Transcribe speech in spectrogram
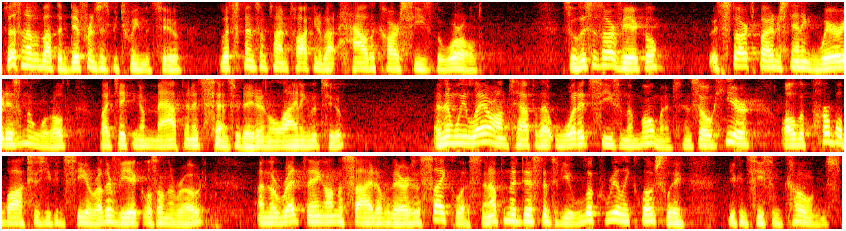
So that's enough about the differences between the two. Let's spend some time talking about how the car sees the world. So this is our vehicle. It starts by understanding where it is in the world by taking a map and its sensor data and aligning the two. And then we layer on top of that what it sees in the moment. And so here, all the purple boxes you can see are other vehicles on the road, and the red thing on the side over there is a cyclist. And up in the distance, if you look really closely, you can see some cones.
